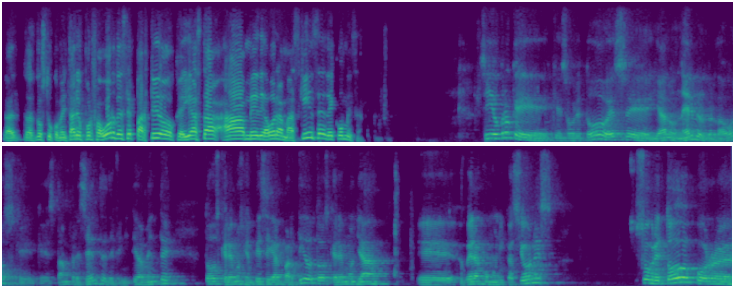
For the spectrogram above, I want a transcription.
danos tu comentario, por favor, de este partido que ya está a media hora más 15 de comenzar. Sí, yo creo que, sobre todo es eh, ya los nervios, ¿verdad vos? Que, están presentes definitivamente. Todos queremos que empiece ya el partido, todos queremos ya eh, ver a comunicaciones, sobre todo por eh,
